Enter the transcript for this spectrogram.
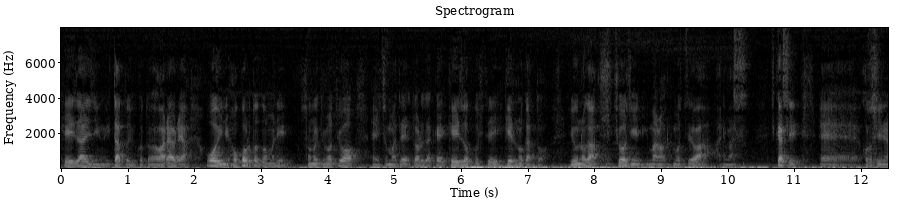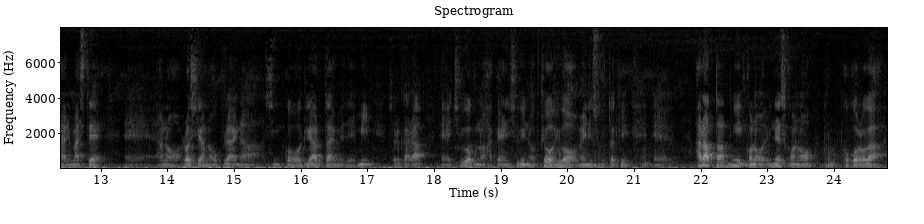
経済人がいたということが我々は大いに誇るとともに、その気持ちをいつまでどれだけ継続していけるのかというのが正直今の気持ちではあります。しかし、えー、今年になりまして、えー、あのロシアのウクライナ侵攻をリアルタイムで見、それから、えー、中国の覇権主義の脅威を目にするとき、えー、新たにこのユネスコの心が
